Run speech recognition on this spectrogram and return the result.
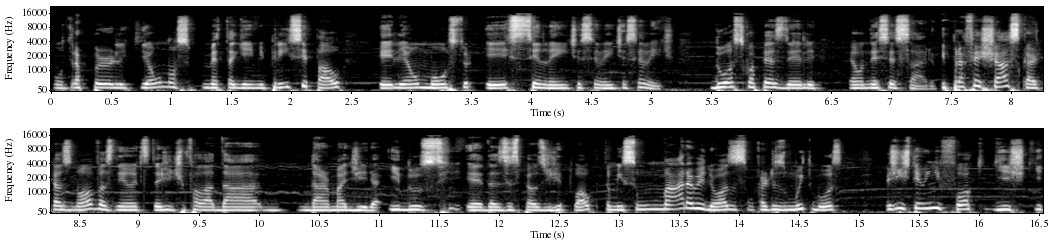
contra Pearl, que é o nosso metagame principal, ele é um monstro excelente, excelente, excelente. Duas cópias dele é o necessário. E para fechar as cartas novas, né, antes da gente falar da, da armadilha e dos, é, das spells de ritual, que também são maravilhosas, são cartas muito boas, a gente tem o Enfoque Gishk,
